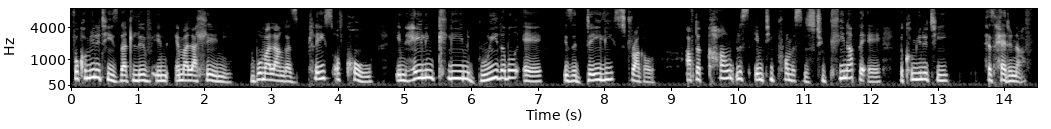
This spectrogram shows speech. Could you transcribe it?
For communities that live in Emalahleni, Mpumalanga's place of coal, inhaling clean, breathable air is a daily struggle. After countless empty promises to clean up the air, the community has had enough.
